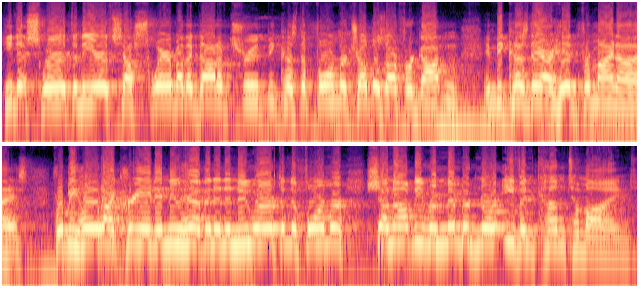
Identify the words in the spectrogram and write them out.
He that sweareth in the earth shall swear by the God of truth, because the former troubles are forgotten, and because they are hid from mine eyes. For behold, I create a new heaven and a new earth, and the former shall not be remembered nor even come to mind.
